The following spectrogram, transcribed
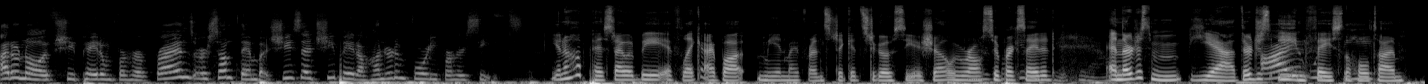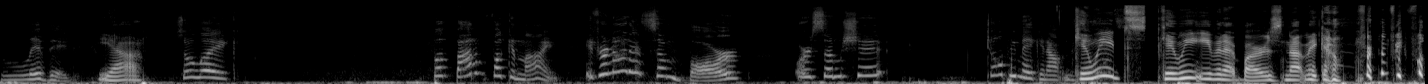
I don't know if she paid them for her friends or something, but she said she paid 140 for her seats. You know how pissed I would be if like I bought me and my friends tickets to go see a show and we were all You're super excited and they're just yeah, they're just I eating face the whole time. livid. Yeah. So like, but bottom fucking line, if you're not at some bar or some shit, don't be making out in the Can we can we even at bars not make out for the people?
